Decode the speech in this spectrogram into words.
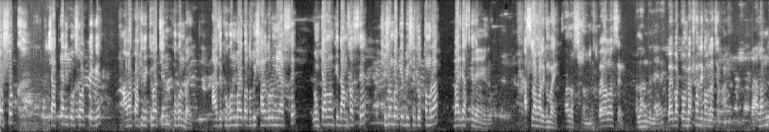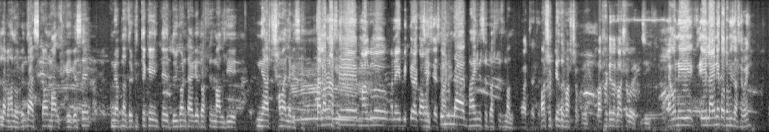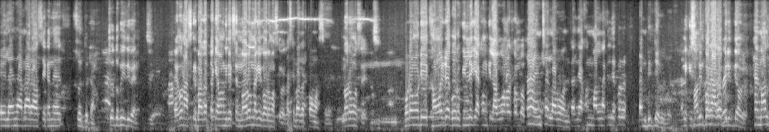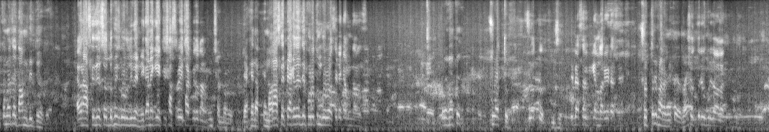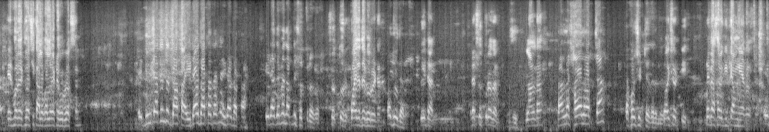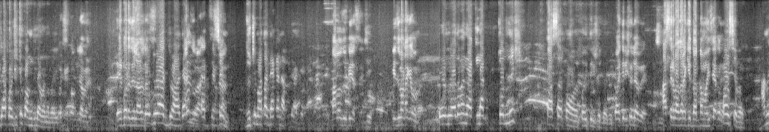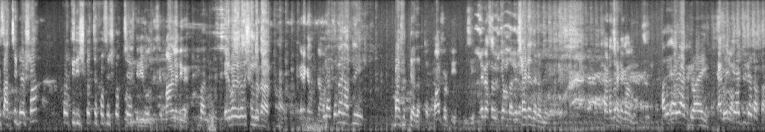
দর্শক চাঁদখালি পশুহাট থেকে আমার পাশে দেখতে পাচ্ছেন খোকন ভাই। আজ খোকন ভাই কত পিস সার গরু নিয়ে আসছে এবং কেমন কি দাম চাচ্ছে সে সম্পর্কে বিশেষ তথ্য আমরা বাড়ির কাছ থেকে জেনে নেব। আসসালামু আলাইকুম ভাই। ভাই? ভালো আছেন? আলহামদুলিল্লাহ ভাই। বর্তমান ব্যবসা কেমন যাচ্ছে আপনার? আলহামদুলিল্লাহ ভালো কিন্তু আজকে আমার মাল থেকে গেছে। আমি আপনার জটির থেকে দুই ঘণ্টা আগে দশ পিস মাল দিয়ে নিয়ে আসতে সময় লেগেছে। আজকের মালগুলো মানে বিক্রি কম হয়েছে কুমিল্লা এক ভাই নিয়েছে দশ পিস মাল। আচ্ছা আচ্ছা। বাষট্টি হাজার পাঁচশো করে। বাষট্টি হাজার পাঁচশো করে? জি। এখন এই এই লাইনে কত পিস আছে ভাই? এই লাইনে আমার আছে এখানে চোদ্দটা। চোদ্দ পিস দিবেন? এখন আজকের বাজারটা কেমন কি দেখছেন? নরম নাকি গরম আছে বাজার? আজকে বাজার কম আছে নরম আছে? মোটামুটি খামারিরা গরু কিনলে কি এখন কি লাভবান সম্ভব? হ্যাঁ লাভবান। কারণ এখন মাল না খেলে এরপর দাম বৃদ্ধি হবে মানে কিছুদিন পরে আরও বৃদ্ধি হবে। হ্যাঁ মাল কমে তো দাম বৃদ্ধি হবে। এখন আজকে যে চোদ্দ পিস গরু দিবেন এখানে কি একটি সাশ্রয়ী থাকবে তো দাম? ইনশাল্লাহ দেখেন আপনি আজকে প্যাকেজের যে পুরাতন গরু আছে এটা কেমন দাম আছে? চুয়াত্তর। চুয়াত্তর? এই বেচার কি কেমন টার্গেট আছে? ভাড়া দিতে হবে সত্তরের উপরে দেওয়া লাগবে। এরপরে দেখতে পাচ্ছি কালো কালার একটা গরু রাখছেন। এই দুইটা কিন্তু দাতা এটাও দাতা দেখেন এটাও দাতা। এটা দেবেন আপনি সত্তর হাজার। সত্তর? কয় গরু এটা? দুই দাঁত দুই দাঁত এটা সত্তর হাজার? লালটা? লালটা সায়াল বাচ্চা পঁয়ষট্টি হাজার পঁয়ষট্টি। এটা বেচার কি কেমন নিয়ে আছে এটা পঁয়ষট্টি কম দিলে হবে না ভাই। পয়সা কম যাবে না। এরপরে যে এই জোড়া এক জোড়া দেখেন সেম। দুটি মাথা দেখেন আপনি আগে। ভালো জুটি আছে? এই জোড়াটা কেমন? এই জোড়া দেবেন এক লাখ চল্লিশ পাঁচ আর কম হবে পঁয়ত্রিশ হাজার পঁয়ত্রিশ হলে হবে? আজকের বাজারে কি দরদাম হয়েছে এখন? হয়েছে ভাই। আমি চাচ্ছি দেড়শো তিরিশ করছে পঁচিশ করছে। তিরিশ বলতেছে। বাড়লে দিবেন। এরপরে সুন্দর কালার এটা কেমন দাম? দেবেন আপনি বাষট্টি হাজার টাকা। বাষট্টি? বেচার কেমন টার্গেট ষাট হাজার হবে ষাট হাজার টাকা হলে। আরে এই এক জোড়া এই। দুইটা দাতা।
